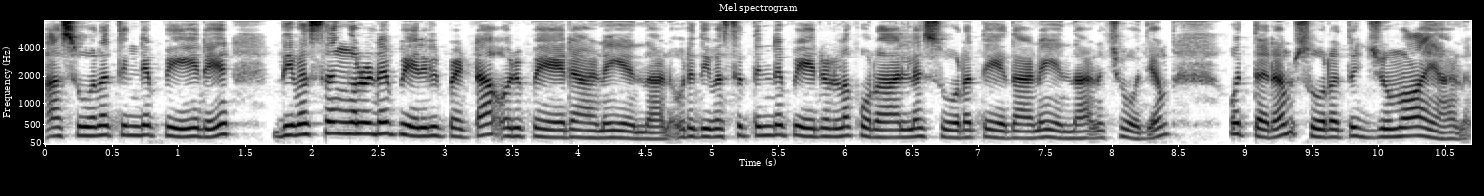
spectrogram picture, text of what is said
ആ സൂറത്തിന്റെ പേര് ദിവസങ്ങളുടെ പേരിൽപ്പെട്ട ഒരു പേരാണ് എന്നാണ്. ഒരു ദിവസത്തിന്റെ പേരുള്ള ഖുർആാനിലെ സൂറത്ത് ഏതാണ് എന്നാണ് ചോദ്യം. ഉത്തരം സൂറത്ത് ജുമായാണ്.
